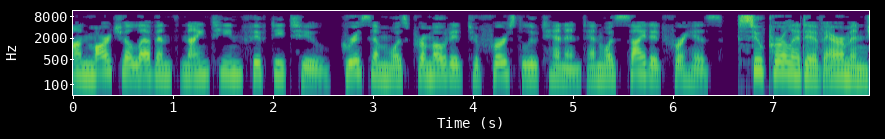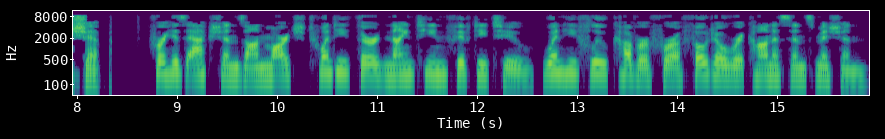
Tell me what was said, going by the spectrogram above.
On March 11, 1952, Grissom was promoted to first lieutenant and was cited for his superlative airmanship for his actions on March 23, 1952, when he flew cover for a photo reconnaissance mission.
